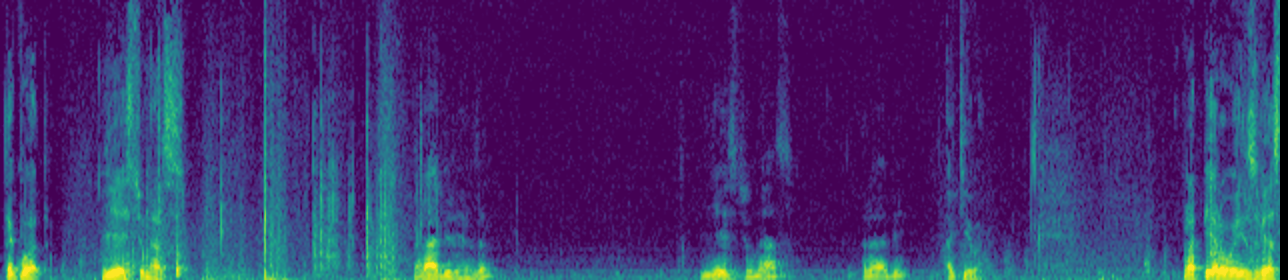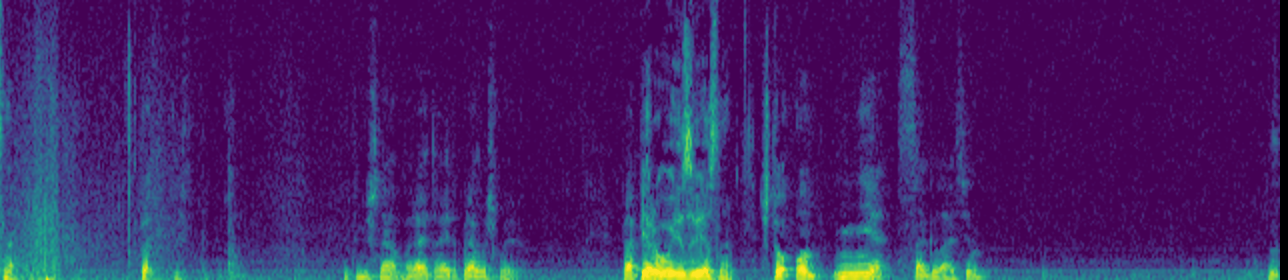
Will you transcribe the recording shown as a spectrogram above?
Так вот, есть у нас Раби Лезер, есть у нас Раби Акива. Про первого известно. Это Мишна, Барайта, а это правило Шмуэля. Про первого известно, что он не согласен с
